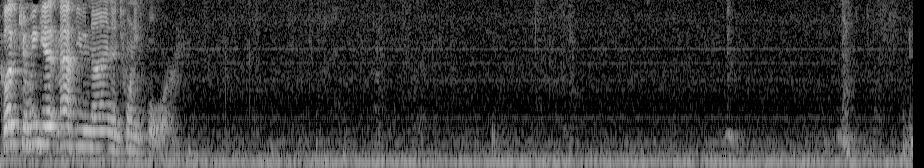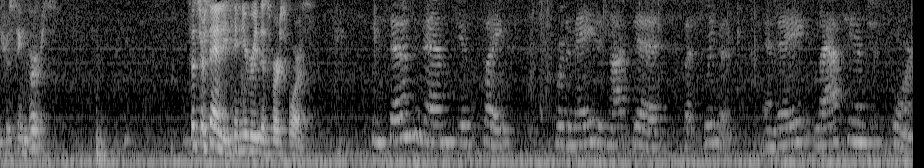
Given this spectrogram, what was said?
Cliff, can we get Matthew 9 and 24? Interesting verse. Sister Sandy, can you read this verse for us? He said unto them, Give place, for the maid is not dead, but sleepeth. And they laughed him to scorn.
